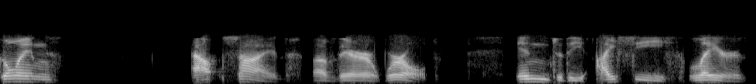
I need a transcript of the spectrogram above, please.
going outside of their world into the icy layers,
